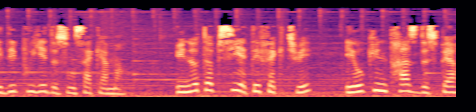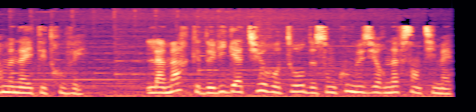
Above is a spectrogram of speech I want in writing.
et dépouillée de son sac à main. Une autopsie est effectuée, et aucune trace de sperme n'a été trouvée. La marque de ligature autour de son cou mesure 9 cm.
